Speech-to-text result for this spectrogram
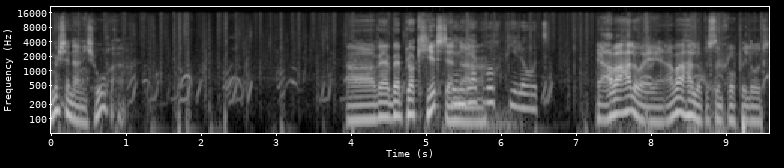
Komme ich denn da nicht hoch? Ah, wer, wer blockiert denn Bin da? der Bruchpilot. Ja, aber hallo, ey. Aber hallo, bist du ein Bruchpilot.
